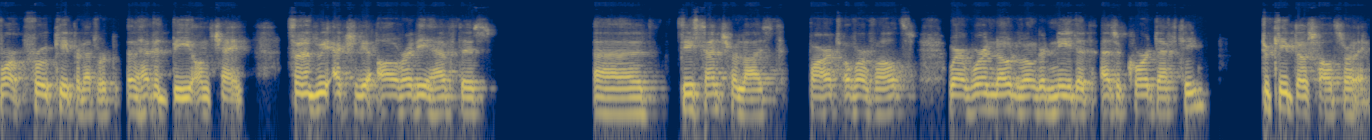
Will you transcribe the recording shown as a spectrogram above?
Warp, through Keeper Network and have it be on chain, so that we actually already have this uh, decentralized part of our vaults where we're no longer needed as a core dev team to keep those vaults running.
